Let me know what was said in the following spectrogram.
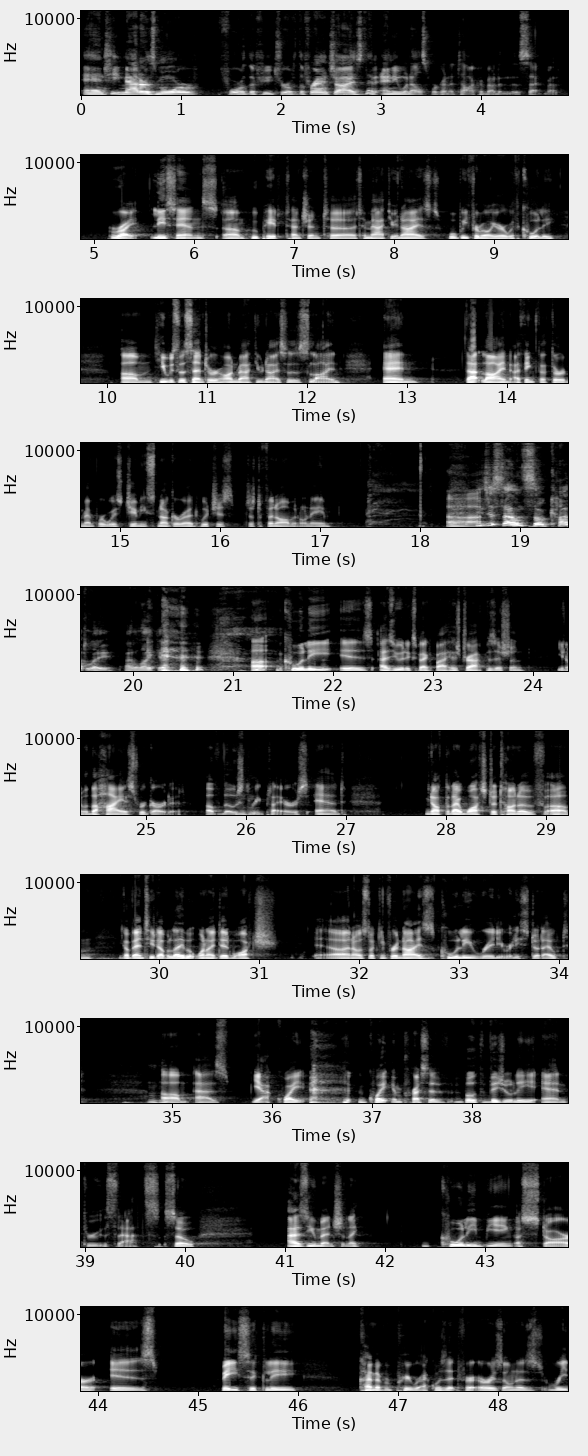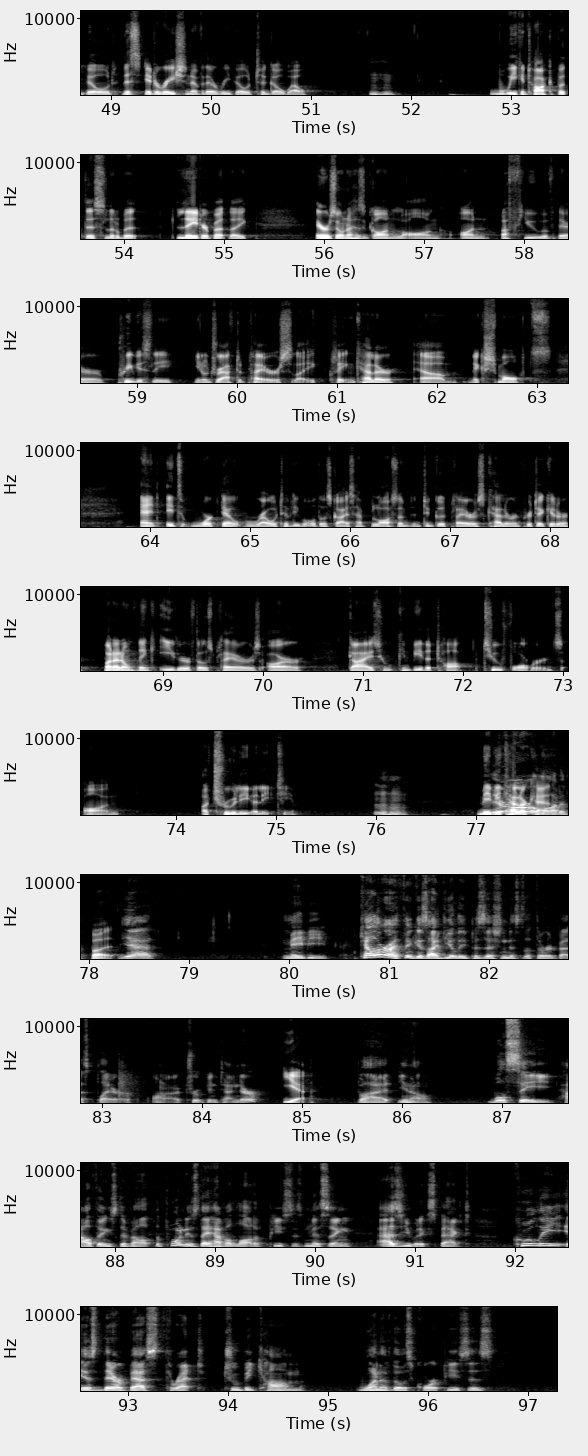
and he matters more for the future of the franchise than anyone else we're going to talk about in this segment. Right. Lee Sands, um, who paid attention to, to Matthew Knies, will be familiar with Cooley. Um, he was the center on Matthew Knies' line. And that line, I think the third member was Jimmy Snuggerud, which is just a phenomenal name. he just sounds so cuddly. I like it. Uh, Cooley is, as you would expect by his draft position, you know, the highest regarded of those three players. And not that I watched a ton of um, of NCAA, but when I did watch uh, and I was looking for Knies, Cooley really, really stood out um, as yeah, quite quite impressive both visually and through the stats. So, as you mentioned, like Cooley being a star is basically kind of a prerequisite for Arizona's rebuild, this iteration of their rebuild to go well. We can talk about this a little bit later, but like Arizona has gone long on a few of their previously, you know, drafted players like Clayton Keller, um, Nick Schmaltz, and it's worked out relatively well. Those guys have blossomed into good players, Keller in particular. But I don't think either of those players are guys who can be the top two forwards on a truly elite team. Mm-hmm. Maybe There Keller can, of- but yeah, maybe. Keller, I think, is ideally positioned as the third best player on a true contender. yeah, But, you know, we'll see how things develop. The point is they have a lot of pieces missing, as you would expect. Cooley is their best threat to become one of those core pieces.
